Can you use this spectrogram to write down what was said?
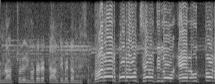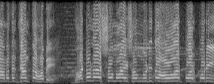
আমরা আটচল্লিশ ঘণ্টার একটা আলটিমেটাম দিচ্ছিলাম ধরার পরেও ছেড়ে দিল, এর উত্তর আমাদের জানতে হবে। ঘটনার সময় হওয়ার পরপরই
